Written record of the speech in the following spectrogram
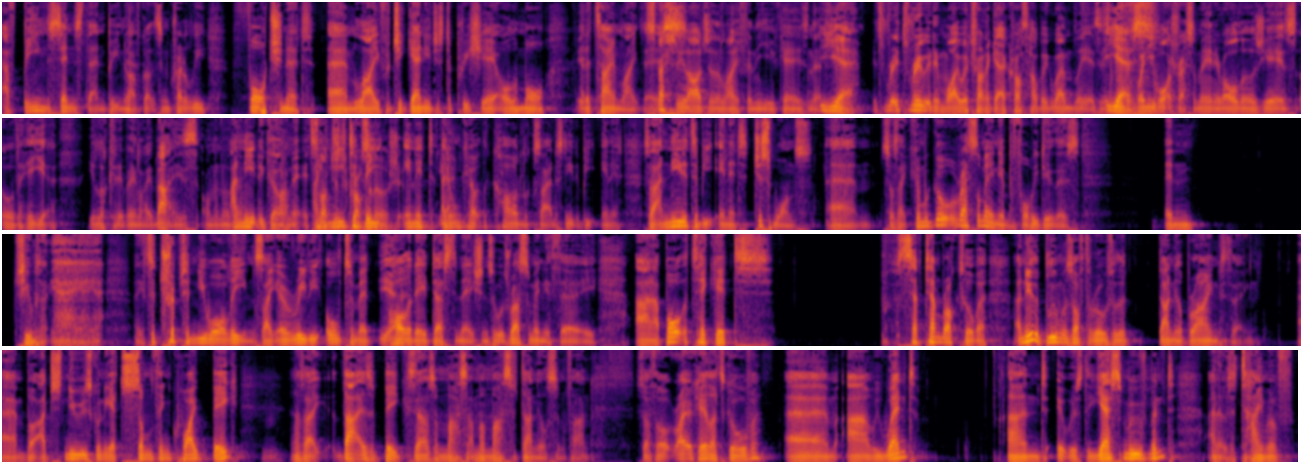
I've been since then, but you know, I've got this incredibly fortunate um, life, which again you just appreciate all the more at a time like this. Especially larger than life in the UK, isn't it? yeah, It's it's rooted in why we're trying to get across how big Wembley is. Yes. because When you watch WrestleMania all those years over here, you look at it being like, that is on another I need to go. planet. It's I not need just to be an ocean. in it. I don't care what the card looks like. I just need to be in it. So I needed to be in it just once. Um, so I was like, "Can we go to WrestleMania before we do this?" And she was like, "Yeah, yeah, yeah." Like, it's a trip to New Orleans, like a really ultimate Yeah. holiday destination. So it was WrestleMania 30, and I bought the ticket September, October. I knew the bloom was off the rose with the Daniel Bryan thing, um, but I just knew he was going to get something quite big. And I was like, that is big because I was a mass. I'm a massive Danielson fan. So I thought, right, okay, let's go over. Um, and we went, and it was the Yes movement, and it was a time of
